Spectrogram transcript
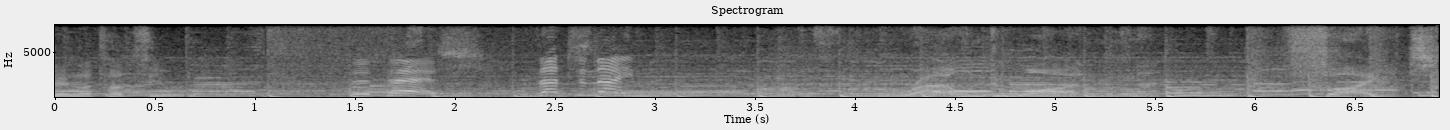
腕が立つようだな Ty też. Zaczynajmy. Round one. Fight.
